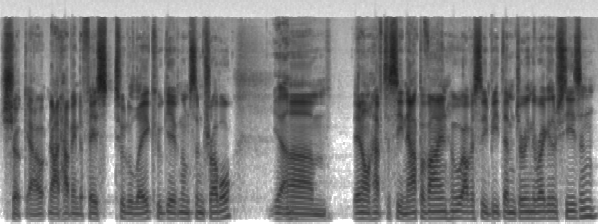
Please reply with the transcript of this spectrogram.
shook out, not having to face Toutle Lake, who gave them some trouble. Yeah. Um, they don't have to see Napavine, who obviously beat them during the regular season.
